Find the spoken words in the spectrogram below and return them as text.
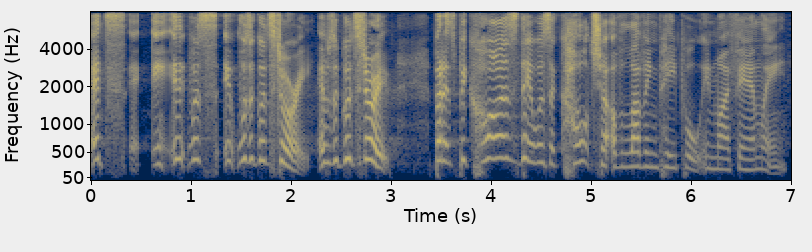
it's, it, it, was, it was a good story. It was a good story. But it's because there was a culture of loving people in my family.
